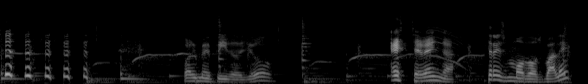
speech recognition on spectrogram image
¿Cuál me pido yo? Este, venga. Tres modos, ¿vale?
